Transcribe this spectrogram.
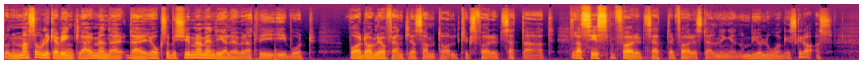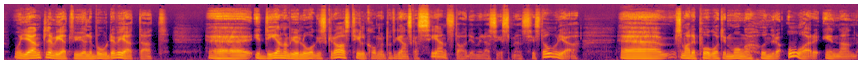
från en massa olika vinklar men där, där jag också bekymrar mig en del över att vi i vårt vardagliga offentliga samtal tycks förutsätta att rasism förutsätter föreställningen om biologisk ras. Och egentligen vet vi, eller borde veta, att eh, idén om biologisk ras tillkommer på ett ganska sent stadium i rasismens historia. Eh, som hade pågått i många hundra år innan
